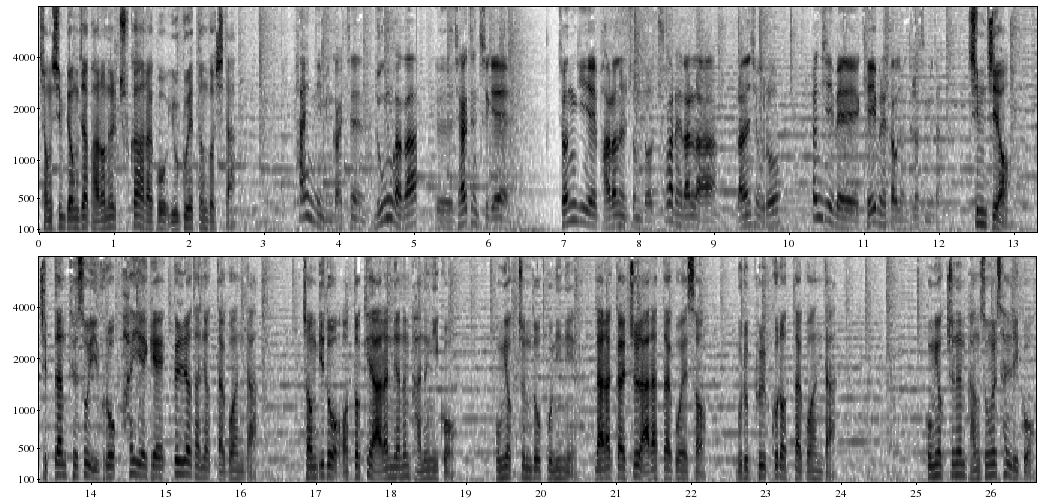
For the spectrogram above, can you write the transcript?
정신병자 발언을 추가하라고 요구했던 것이다. 파이님인가 하여튼 누군가가 그 제작진 측에 전기의 발언을 좀 더 추가를 해달라라는 식으로 편집에 개입을 했다고 저는 들었습니다. 심지어 집단 퇴소 이후로 파이에게 끌려다녔다고 한다. 정기도 어떻게 알았냐는 반응이고 공혁준도 본인이 날아갈 줄 알았다고 해서 무릎을 꿇었다고 한다. 공혁준은 방송을 살리고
